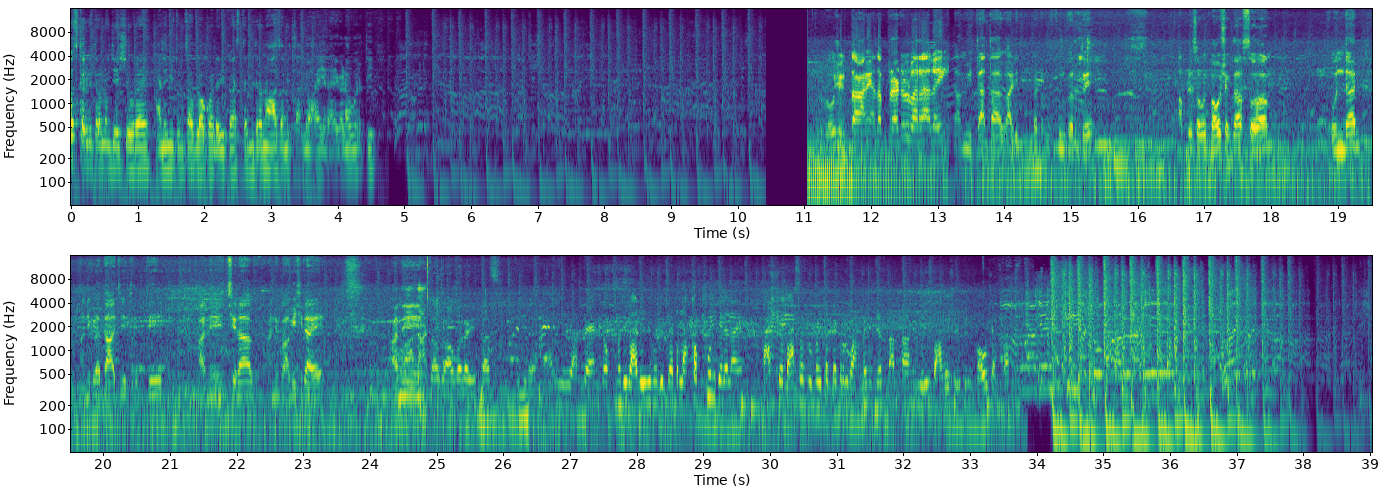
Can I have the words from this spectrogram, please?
नमस्कार मित्रांनो जय शिवराय. आणि मी तुमचा ब्लॉगवाला विकास. तर मित्रांनो आज आम्ही चाललो आहे रायगडावरती. बघू शकता आम्ही आता पेट्रोल भरायला आलोय. आम्ही इथं आता गाडीत पेट्रोल फुल करतोय. आपल्यासोबत पाहू शकता सोहम कुंदन आणि इकडे दाजी तृप्ती आणि चिराग आणि भाग्यश्री आहे. आणि ब्लॉगवाला विकास. आपल्या मध्ये गाडीमध्ये पेट्रोल अख्खा फुल केलेला आहे. पाचशे बासष्ट रुपयाचं पेट्रोल मी जस्ट आता आणि ही भाग्यश्री तुम्ही पाहू शकता.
